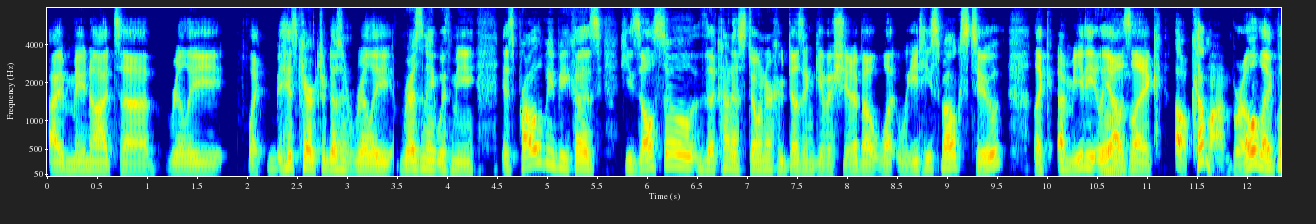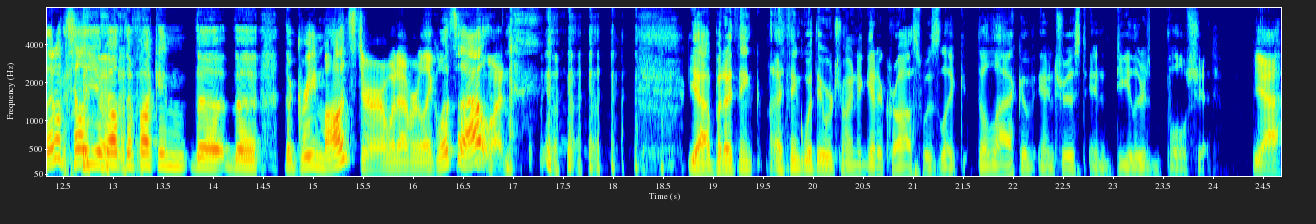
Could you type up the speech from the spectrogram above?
I may not uh, really like his character doesn't really resonate with me is probably because he's also the kind of stoner who doesn't give a shit about what weed he smokes too. Like immediately I Oh. was like, "Oh, come on, bro. Like let him tell you about the fucking the the the green monster or whatever. Like what's that one?" yeah, but I think I think what they were trying to get across was like the lack of interest in dealers' bullshit. yeah, And-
